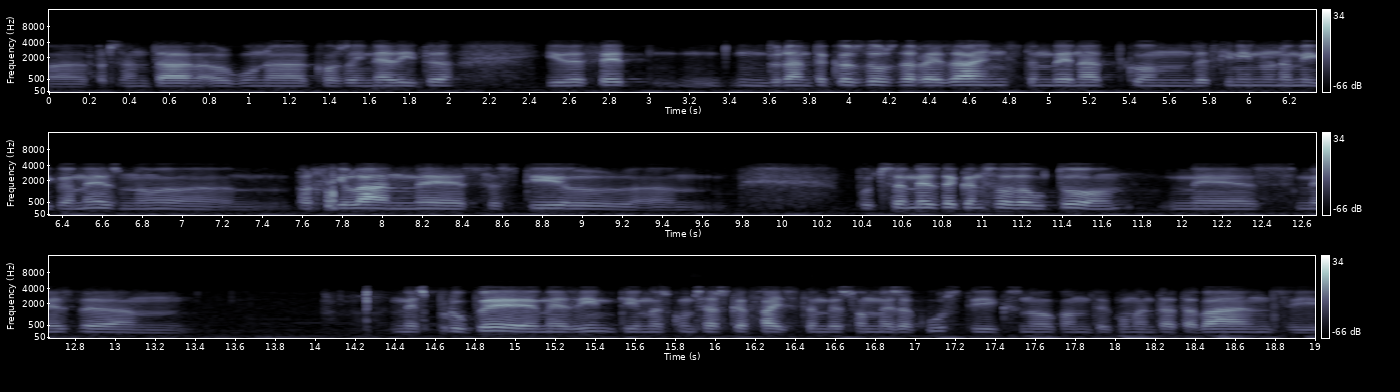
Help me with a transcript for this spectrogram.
a presentar alguna cosa inèdita i de fet durant aquests dos darrers anys també he anat com definint una mica més, no? Perfilant més estil, eh, potser més de cançó d'autor, més, més de més proper, més íntim, els concerts que faig també són més acústics, no? com t'he comentat abans, i,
